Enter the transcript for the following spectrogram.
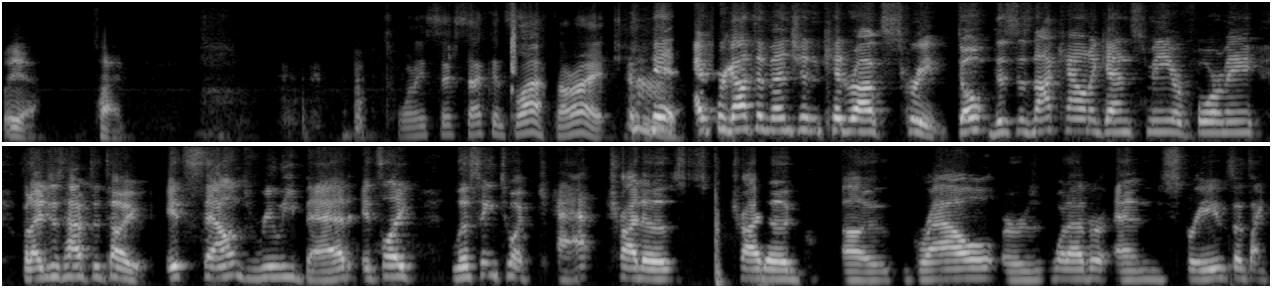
But yeah time 26 seconds left. All right. Kid, I forgot to mention Kid Rock's scream. Don't this does not count against me or for me, but I just have to tell you, it sounds really bad. It's like listening to a cat try to try to uh, growl or whatever and scream. So it's like,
